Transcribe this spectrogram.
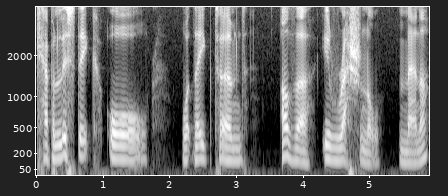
Kabbalistic or what they termed other irrational manner,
